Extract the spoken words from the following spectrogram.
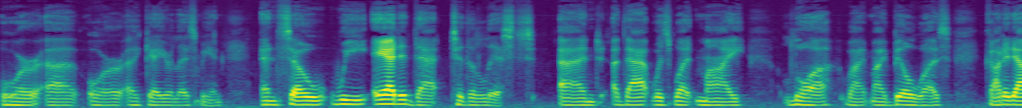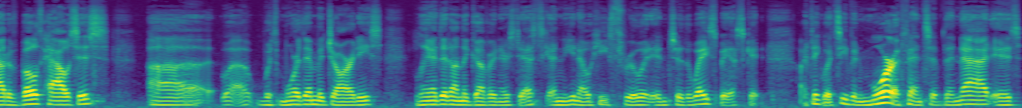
or uh, or a gay or lesbian, and so we added that to the list, and that was what my law, my, my bill was. Got it out of both houses. Uh, with more than majorities, landed on the governor's desk, and you know he threw it into the wastebasket. I think what's even more offensive than that is,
